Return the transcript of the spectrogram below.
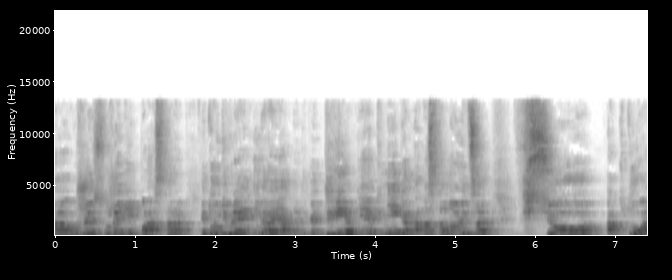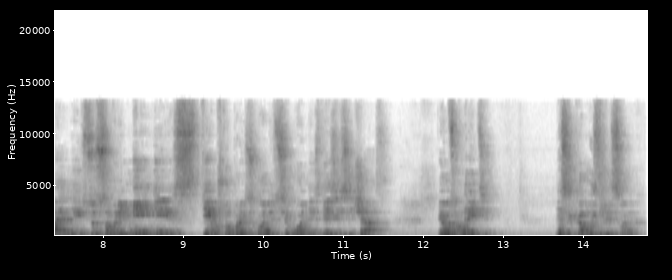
а, уже в служении пастора. Это удивляет невероятно. Это такая древняя книга, она становится все актуальнее, все современнее с тем, что происходит сегодня, здесь и сейчас. И вот смотрите, несколько мыслей своих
